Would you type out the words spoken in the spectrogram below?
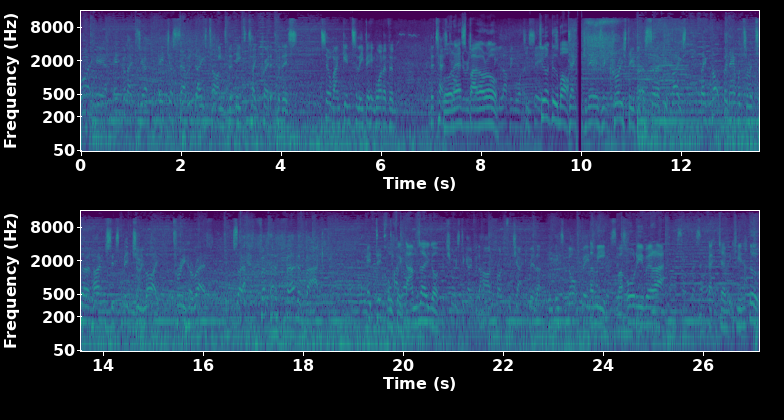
right here in Valencia in just seven days' time. That need to take credit for this. Sylvain Guintoli being one of them. The test Buon rider Espargaro. loving what he sees. chưa từ bỏ Engineers in Cruise team that are circuit based, they've not been able to return home since mid-July, pre-Jerez. So further, further back, it didn't pay off. 0,8 giây rồi The choice to go for the hard front for Jack Miller. He- He's not been. Lamy và Oliveira cạnh tranh vị trí thứ tư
